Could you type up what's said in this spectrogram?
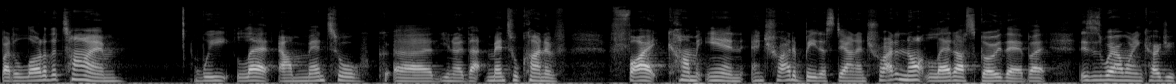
But a lot of the time, we let our mental, uh, you know, that mental kind of fight come in and try to beat us down and try to not let us go there. But this is where I want to encourage you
